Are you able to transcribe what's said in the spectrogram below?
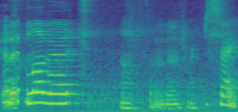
Get it? Love it. Oh, that was good for- Sorry.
